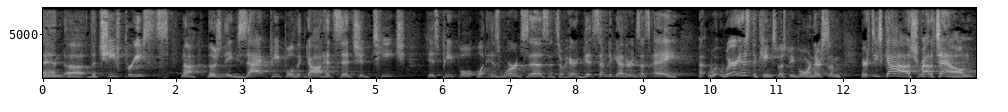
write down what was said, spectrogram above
and uh, the chief priests. Now, those are the exact people that God had said should teach his people what his word says. And so Herod gets them together and says, Hey, where is the king supposed to be born? There's some, there's these guys from out of town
